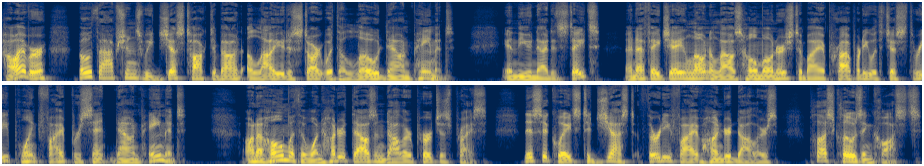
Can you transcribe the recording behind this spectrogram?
However, both options we just talked about allow you to start with a low down payment. In the United States, an FHA loan allows homeowners to buy a property with just 3.5% down payment. On a home with a $100,000 purchase price, this equates to just $3,500 plus closing costs.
